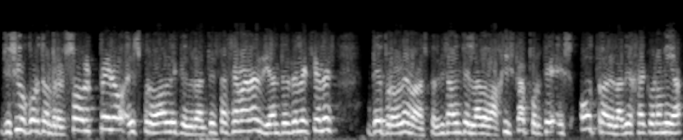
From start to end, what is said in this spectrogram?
yo sigo corto en Repsol, pero es probable que durante estas semanas y antes de elecciones dé problemas, precisamente el lado bajista, porque es otra de la vieja economía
